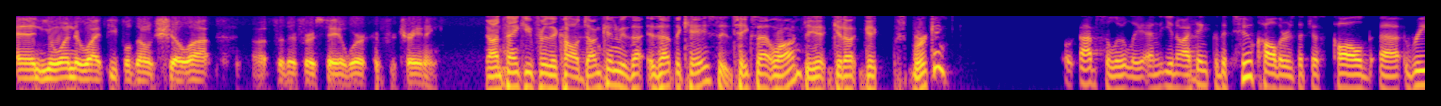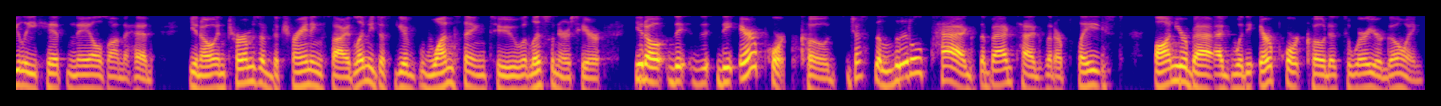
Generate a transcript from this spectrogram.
and you wonder why people don't show up uh, for their first day of work or for training. John, thank you for the call. Duncan, is that is that the case? It takes that long to get get, get working? Oh, absolutely. And, you know, I think the two callers that just called uh, really hit nails on the head. You know, in terms of the training side, let me just give one thing to listeners here. You know, the, the, the airport codes, just the little tags, the bag tags that are placed on your bag with the airport code as to where you're going.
